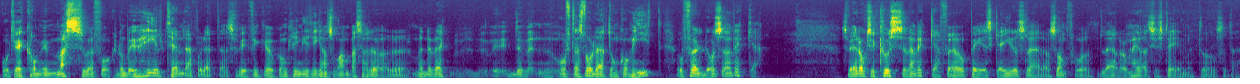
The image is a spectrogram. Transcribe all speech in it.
Och det kom ju massor med folk. De blev helt tända på detta. Så vi fick åka omkring lite grann som ambassadörer. Men det, det, oftast var det att de kom hit och följde oss en vecka. Så vi hade också kurser en vecka för europeiska idrottslärare och sånt för att lära dem hela systemet och sådär.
